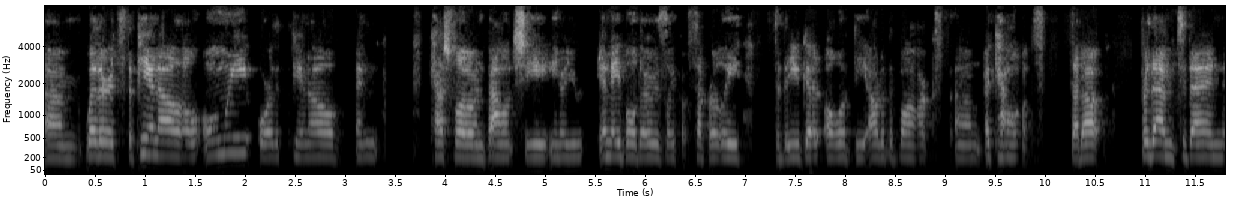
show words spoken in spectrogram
um, whether it's the P&L only or the P&L and cash flow and balance sheet, you know, you enable those like separately so that you get all of the out of the box um, accounts set up for them to then,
